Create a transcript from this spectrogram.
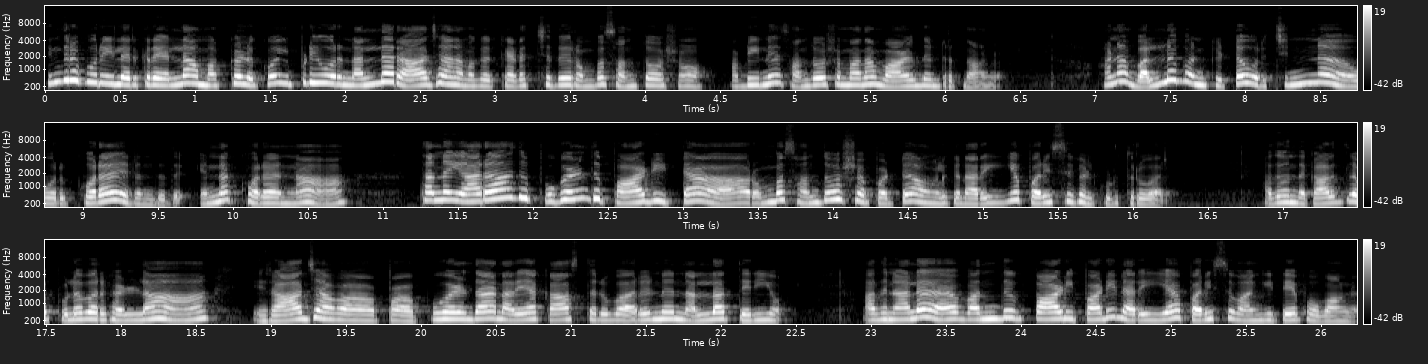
இந்திரபுரியில் இருக்கிற எல்லா மக்களுக்கும் இப்படி ஒரு நல்ல ராஜா நமக்கு கிடைச்சது ரொம்ப சந்தோஷம் அப்படின்னு சந்தோஷமாக தான் வாழ்ந்துட்டு இருந்தாங்க. ஆனால் வல்லபன் கிட்ட ஒரு சின்ன ஒரு குறை இருந்தது. என்ன குறைன்னா தன்னை யாராவது புகழ்ந்து பாடிட்டா ரொம்ப சந்தோஷப்பட்டு அவங்களுக்கு நிறைய பரிசுகள் கொடுத்துருவார். அதுவும் இந்த காலத்தில் புலவர்கள்லாம் ராஜாவை ப புகழ்ந்தால் நிறையா காசு தருவாருன்னு நல்லா தெரியும். அதனால் வந்து பாடி பாடி நிறையா பரிசு வாங்கிட்டே போவாங்க.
